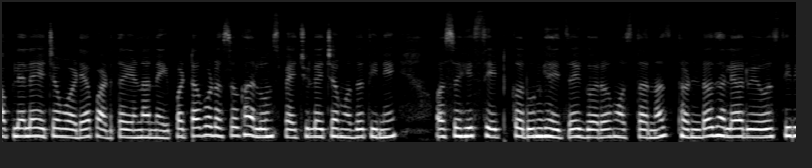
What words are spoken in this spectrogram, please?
आपल्याला याच्या वड्या पाडता येणार नाही. पटापट असं घालून स्पॅच्युल्याच्या मदतीने असं हे सेट करून घ्यायचं आहे गरम असतानाच. थंड झाल्यावर व्यवस्थित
